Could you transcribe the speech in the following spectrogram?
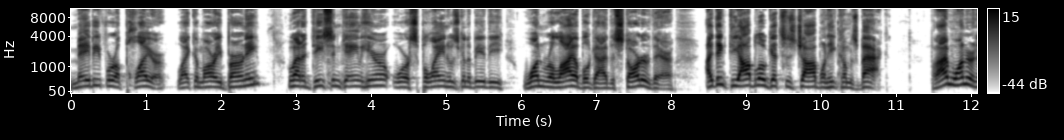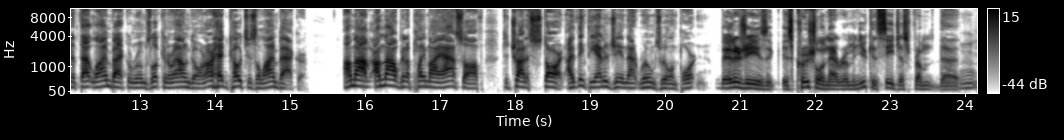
maybe for a player like Amari Burney, who had a decent game here, or Spillane, who's going to be the one reliable guy, the starter there? I think Deablo gets his job when he comes back. But I'm wondering if that linebacker room's looking around going, our head coach is a linebacker. I'm out, I'm now going to play my ass off to try to start. I think the energy in that room is real important. The energy is is crucial in that room, and you can see just from the mm-hmm.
